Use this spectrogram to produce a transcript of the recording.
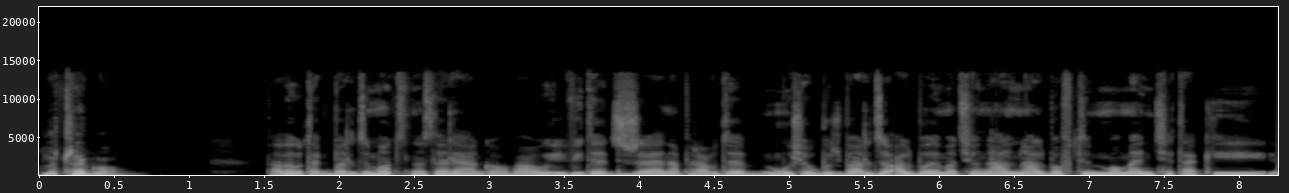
dlaczego? Paweł tak bardzo mocno zareagował i widać, że naprawdę musiał być bardzo albo emocjonalny, albo w tym momencie taki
